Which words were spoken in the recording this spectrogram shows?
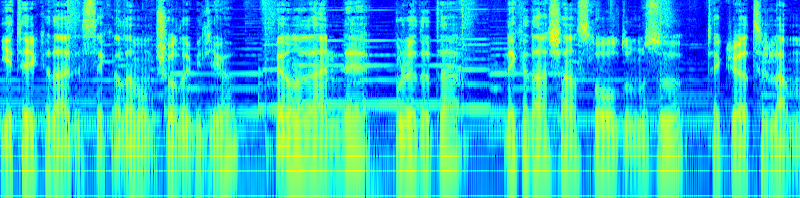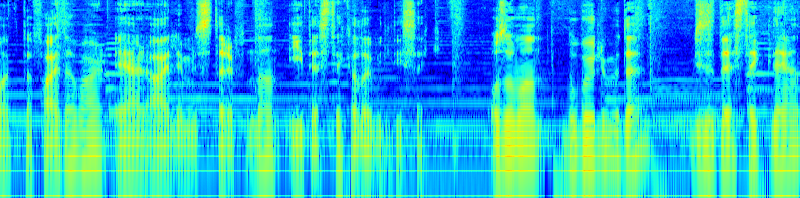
yeteri kadar destek alamamış olabiliyor. Ve o nedenle burada da ne kadar şanslı olduğumuzu tekrar hatırlatmakta fayda var eğer ailemiz tarafından iyi destek alabildiysek. O zaman bu bölümü de bizi destekleyen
